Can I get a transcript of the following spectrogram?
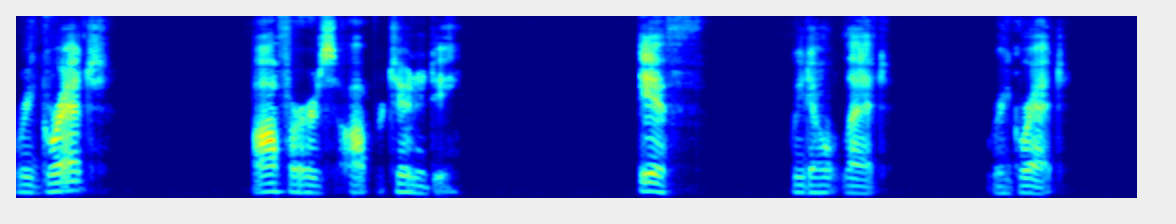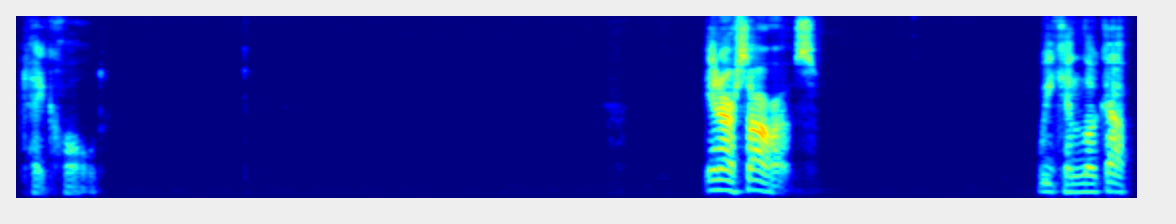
regret offers opportunity if we don't let regret take hold. In our sorrows, we can look up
